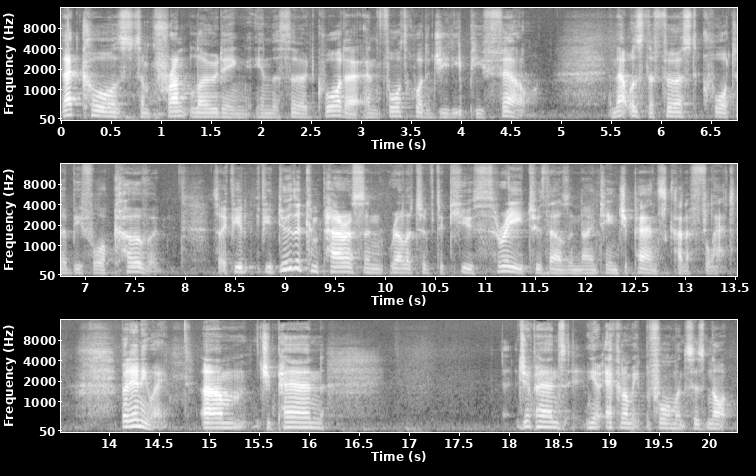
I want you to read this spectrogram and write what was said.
That caused some front loading in the third quarter, and fourth quarter GDP fell. And that was the first quarter before COVID. So if you, if you do the comparison relative to Q3 2019, Japan's kind of flat. But anyway, um, Japan, Japan's you know, economic performance has not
